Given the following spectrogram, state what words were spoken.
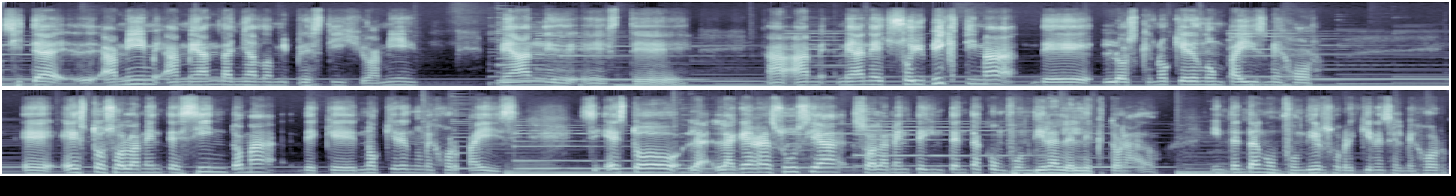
Si te, a mí me han dañado mi prestigio, a mí me han, este, me han hecho, soy víctima de los que no quieren un país mejor. Eh, esto solamente es síntoma de que no quieren un mejor país. Esto, la, guerra sucia solamente intenta confundir al electorado, intentan confundir sobre quién es el mejor,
